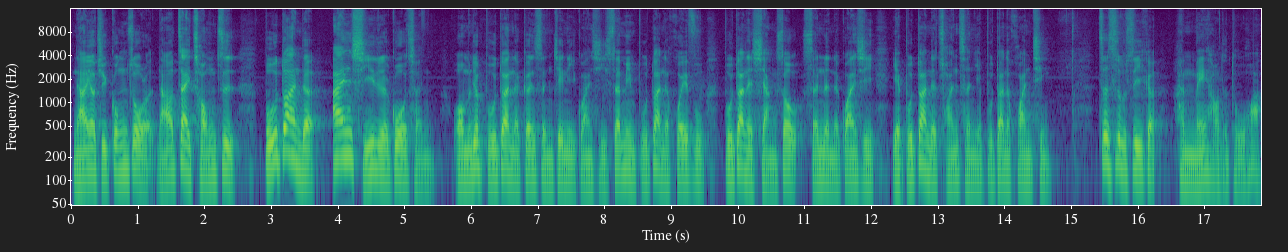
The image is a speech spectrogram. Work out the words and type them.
然后又去工作了，然后再重置。不断的安息的过程，我们就不断的跟神建立关系，生命不断的恢复，不断的享受神人的关系，也不断的传承，也不断的欢庆。这是不是一个很美好的图画？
